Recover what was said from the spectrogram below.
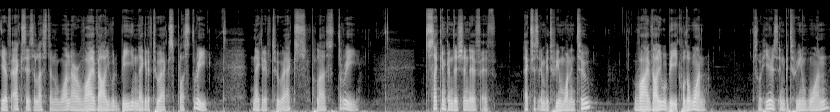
here if x is less than 1, our y value would be negative 2x plus 3. Negative 2x plus 3 second condition, if, if x is in between 1 and 2, y value would be equal to 1. So here is in between 1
